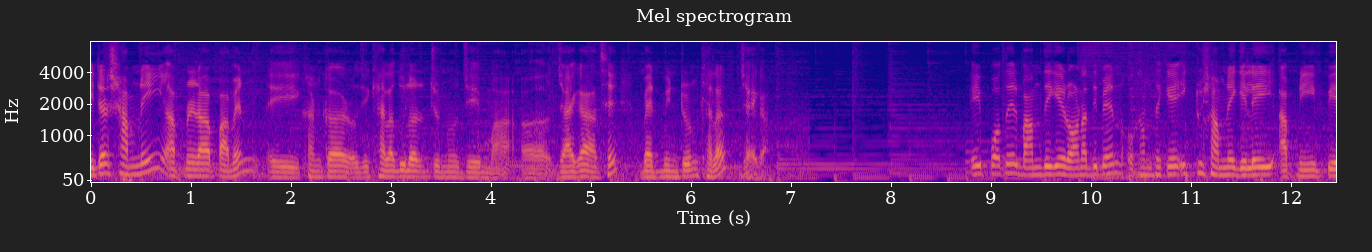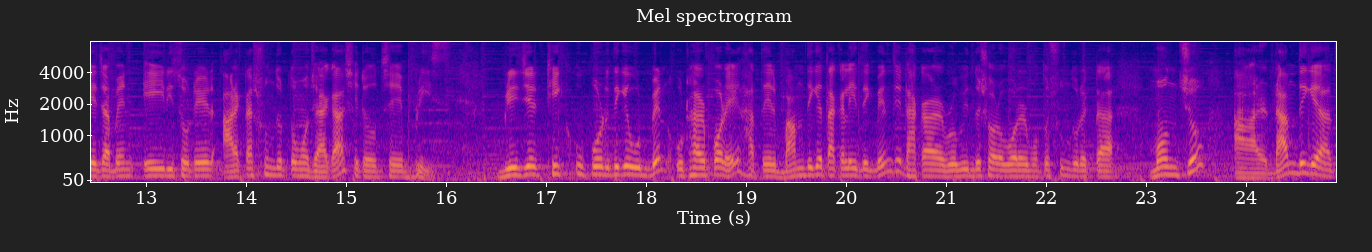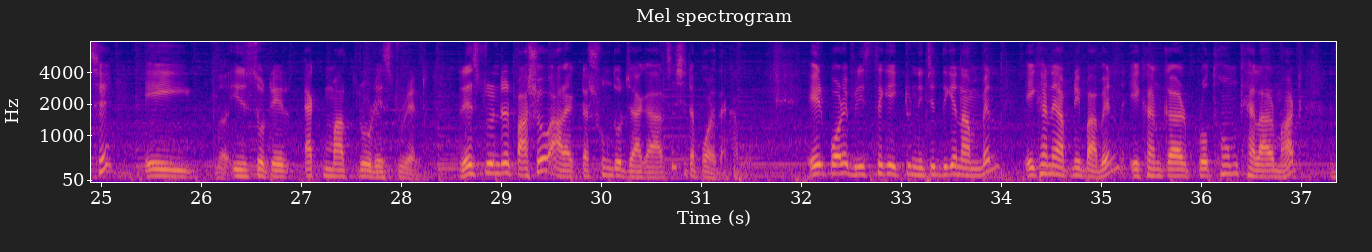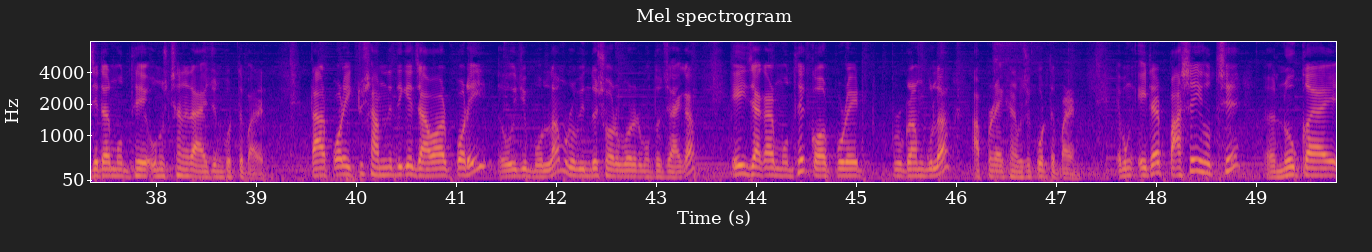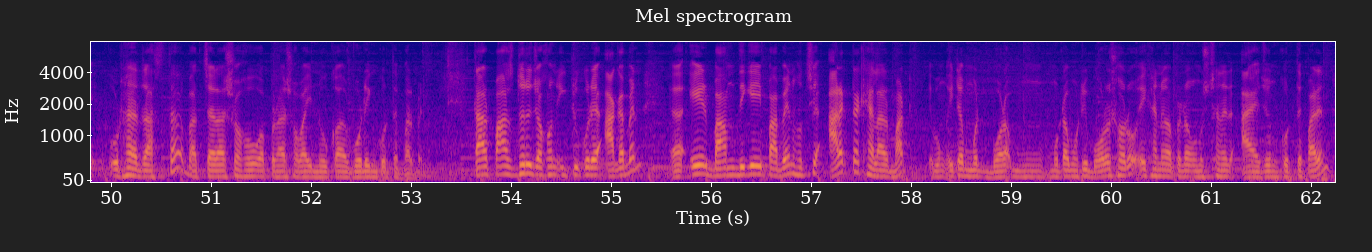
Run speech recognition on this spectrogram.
এটার সামনেই আপনারা পাবেন এইখানকার যে খেলাধুলার জন্য যে জায়গা আছে, ব্যাডমিন্টন খেলার জায়গা। এই পথের বাম দিকে রওনা দিবেন, ওখান থেকে একটু সামনে গেলেই আপনি পেয়ে যাবেন এই রিসোর্টের আরেকটা সুন্দরতম জায়গা, সেটা হচ্ছে ব্রিজ। ব্রিজের ঠিক উপর দিকে উঠবেন ওঠার পরে হাতের বাম দিকে তাকালেই দেখবেন যে ঢাকার রবীন্দ্র সরোবরের মতো সুন্দর একটা মঞ্চ, আর ডান দিকে আছে এই রিসোর্টের একমাত্র রেস্টুরেন্ট। রেস্টুরেন্টের পাশেও আর একটা সুন্দর জায়গা আছে, সেটা পরে দেখাবো। এরপরে ব্রিজ থেকে একটু নিচের দিকে নামবেন, এখানে আপনি পাবেন এখানকার প্রথম খেলার মাঠ, যেটার মধ্যে অনুষ্ঠানের আয়োজন করতে পারেন। তারপরে একটু সামনের দিকে যাওয়ার পরেই, ওই যে বললাম, রবীন্দ্র সরোবরের মতো জায়গা। এই জায়গার মধ্যে কর্পোরেট প্রোগ্রামগুলো আপনারা এখানে বসে করতে পারেন। এবং এটার পাশেই হচ্ছে নৌকায় ওঠার রাস্তা, বাচ্চারা সহ আপনারা সবাই নৌকা বোর্ডিং করতে পারবেন। তার পাশ ধরে যখন একটু করে আগাবেন এর বাম দিকেই পাবেন হচ্ছে আরেকটা খেলার মাঠ এবং এটা মোটামুটি বড় সড়ো, এখানেও আপনারা অনুষ্ঠানের আয়োজন করতে পারেন।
